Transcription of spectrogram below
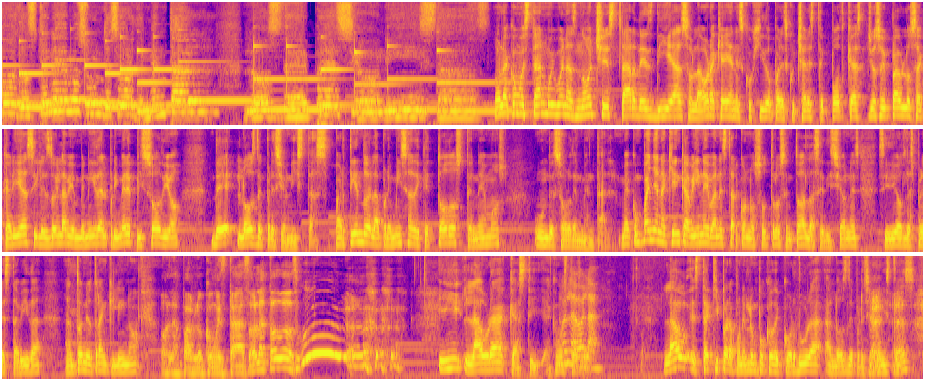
Todos tenemos un desorden mental. Los depresionistas. Hola, ¿cómo están? Muy buenas noches, tardes, días o la hora que hayan escogido para escuchar este podcast. Yo soy Pablo Zacarías y les doy la bienvenida al primer episodio de Los depresionistas, partiendo de la premisa de que todos tenemos un desorden mental. Me acompañan aquí en cabina y van a estar con nosotros en todas las ediciones, si Dios les presta vida. Antonio Tranquilino. Hola Pablo, ¿cómo estás? Hola a todos. Y Laura Castilla. ¿Cómo hola, estás? Hola, Lau está aquí para ponerle un poco de cordura a los depresionistas.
